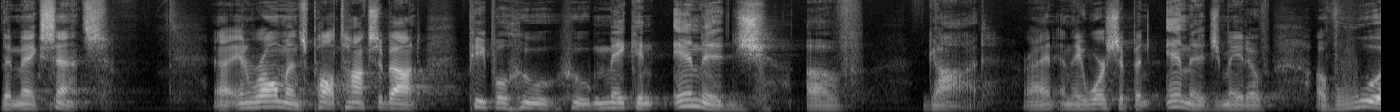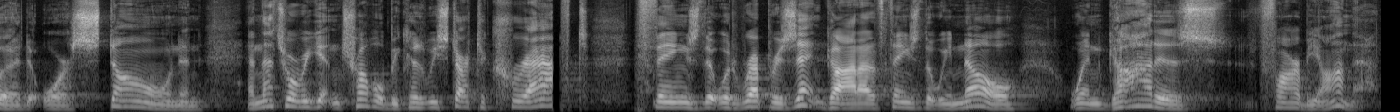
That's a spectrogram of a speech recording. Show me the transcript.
that makes sense. Uh, in Romans, Paul talks about people who, who make an image of God, right? And they worship an image made of, of wood or stone. And, and that's where we get in trouble because we start to craft things that would represent God out of things that we know when God is far beyond that.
